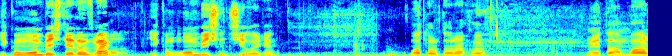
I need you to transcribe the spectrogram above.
2015 dedingizmi? 2015 yil ekan. Motor tarafı metan bor.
